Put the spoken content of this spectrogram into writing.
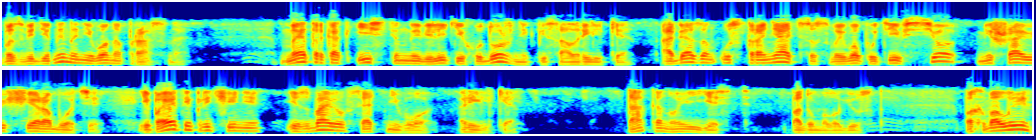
возведены на него напрасно. Мэтр, как истинный великий художник, писал Рильке, обязан устранять со своего пути все мешающее работе, и по этой причине избавился от него, Рильке. «Так оно и есть», — подумал Огюст. Похвалы,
